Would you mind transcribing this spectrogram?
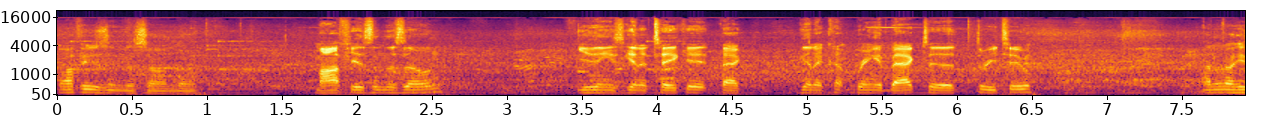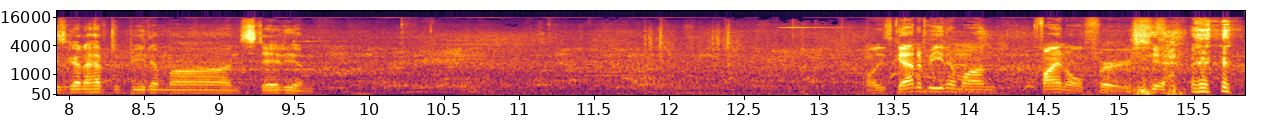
Mafia's in the zone though. Mafia's in the zone. You think he's going to take it back? Going to bring it back to 3-2? I don't know. He's gonna have to beat him on Stadium. Well, he's got to beat him on final first. Yeah.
